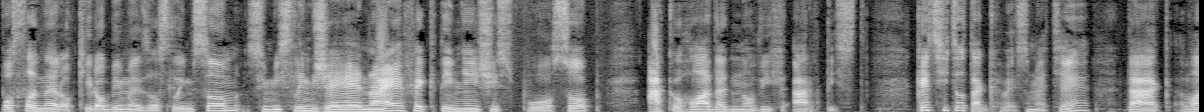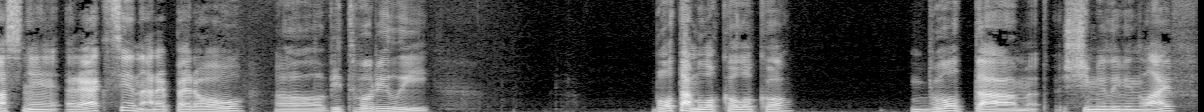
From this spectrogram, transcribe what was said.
posledné roky robíme so Slimsom, si myslím, že je najefektívnejší spôsob, ako hľadať nových artist. Keď si to tak vezmete, tak vlastne reakcie na reperov uh, vytvorili bol tam Loco, bol tam Shimmy Living Life,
